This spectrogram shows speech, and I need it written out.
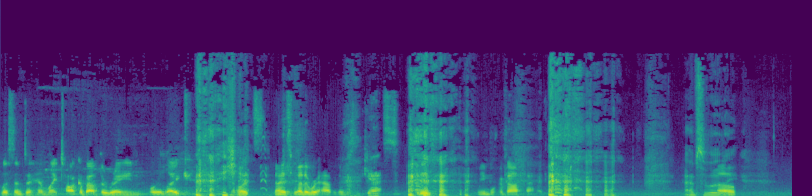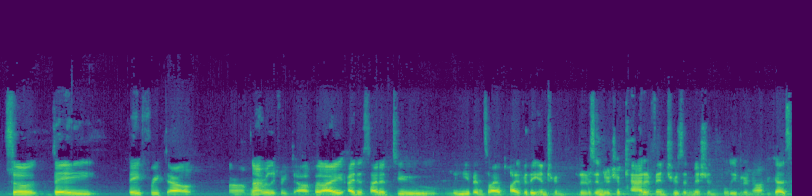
listen to him like talk about the rain or like oh it's nice weather we're having. I'm just like yes, it is. Tell me more about that. absolutely Um, so they they freaked out. Um, not really freaked out, but I, I decided to leave, and so I applied for the intern this internship at Adventures in Missions, believe it or not, because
